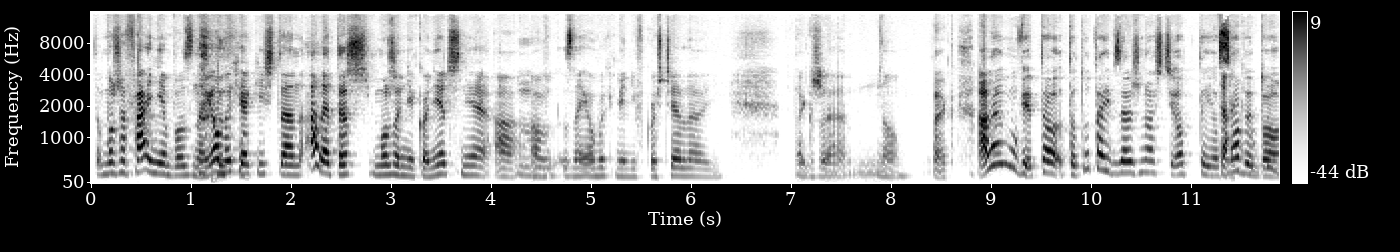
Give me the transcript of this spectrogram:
to może fajnie, bo znajomych jakiś ten, ale też może niekoniecznie, a, a mhm. znajomych mieli w kościele i także no. Tak, ale mówię, to, to tutaj w zależności od tej tak, osoby, tak, bo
